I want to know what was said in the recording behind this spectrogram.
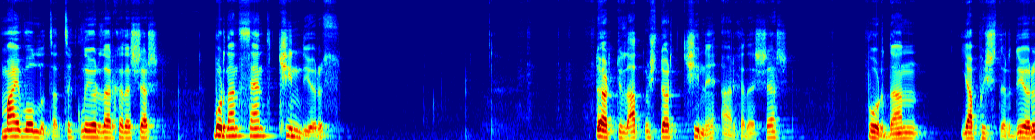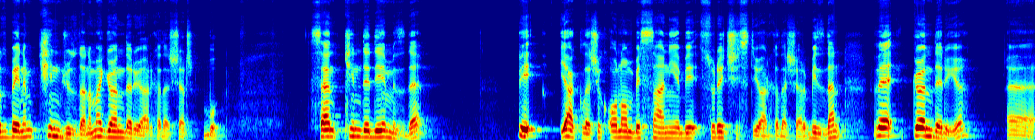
My Wallet'a tıklıyoruz arkadaşlar. Buradan Send Kin diyoruz. 464 kini arkadaşlar. Buradan yapıştır diyoruz. Benim kin cüzdanıma gönderiyor arkadaşlar bu. Send kin dediğimizde bir yaklaşık 10-15 saniye bir süreç istiyor arkadaşlar bizden ve gönderiyor. Ee,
